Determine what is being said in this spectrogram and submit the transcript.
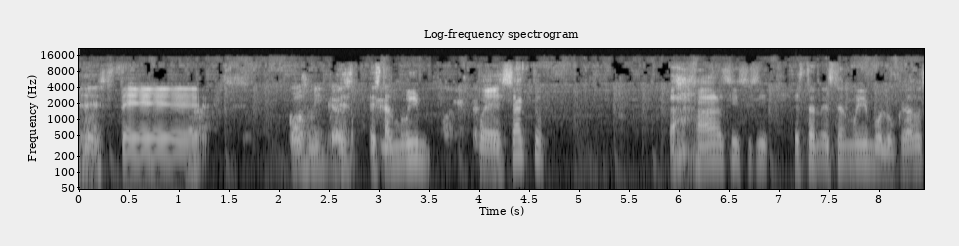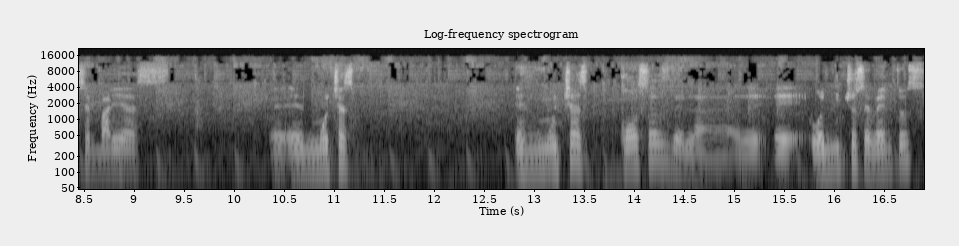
este... Cósmicas. están muy... Pues exacto. Ajá, sí, sí, sí. Están, están muy involucrados en varias... Eh, en muchas en muchas cosas de la de, o en muchos eventos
